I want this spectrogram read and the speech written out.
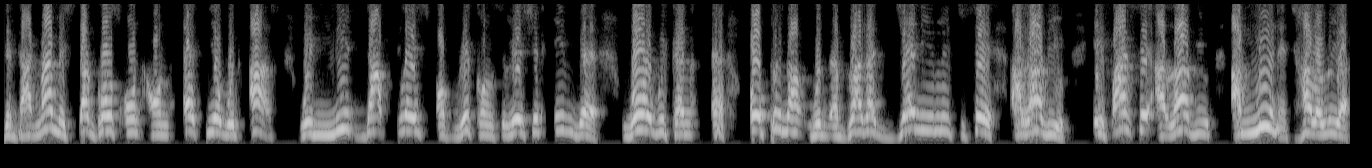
the dynamics that goes on on earth here with us. We need that place of reconciliation in there where we can uh, open up with a brother genuinely to say, I love you. If I say I love you, I mean it. Hallelujah.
